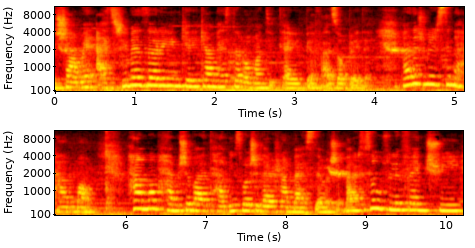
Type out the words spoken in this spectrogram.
شمع عطری بذاریم که یکم حس رومانتیک تری به فضا بده. بعدش می‌رسیم به حمام. حمام همیشه باید تمیز باشه درش هم بسته باشه. بر اساس اصول فنگشوی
